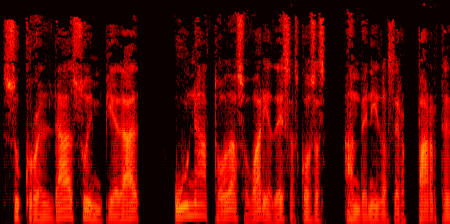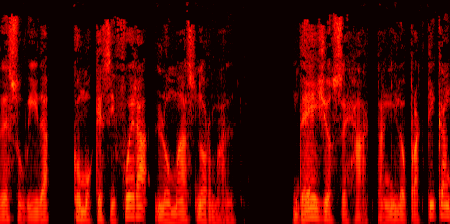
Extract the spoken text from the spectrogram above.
su crueldad, su impiedad, una, todas o varias de esas cosas han venido a ser parte de su vida como que si fuera lo más normal. De ellos se jactan y lo practican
